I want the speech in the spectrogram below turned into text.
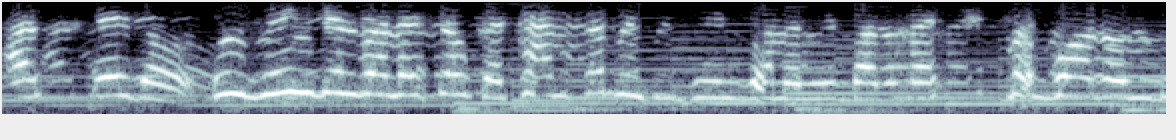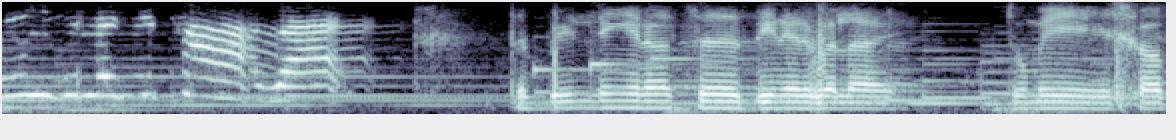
আর এই তো তুই ঠান্ডা বেশি বানাবি কারণ গরম কি খাওয়া যায়? তো বিল্ডিং এর হচ্ছে দিনের বেলায় তুমি সব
